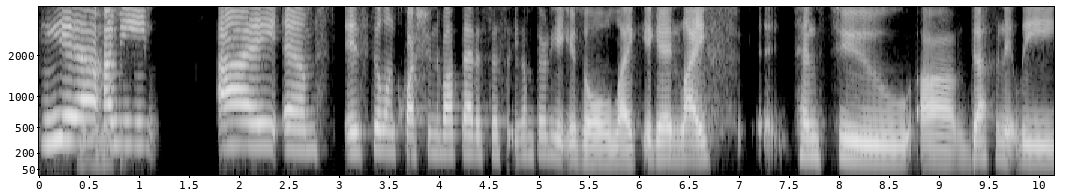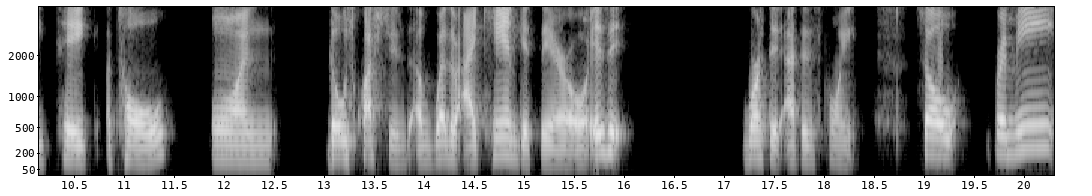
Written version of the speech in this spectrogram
yeah, I mean. I am is still in question about that. It's just, I'm 38 years old. Like again, life eh, tends to um, definitely take a toll on those questions of whether I can get there or is it worth it at this point. So for me,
